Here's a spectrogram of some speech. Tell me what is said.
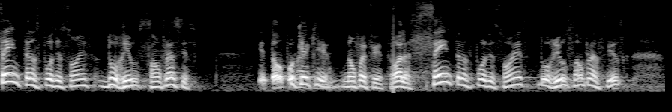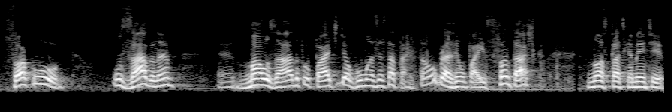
100 transposições do Rio São Francisco. Então, por que, que não foi feito? Olha, 100 transposições do Rio São Francisco, só com usado, né? É, mal usado por parte de algumas estatais. Então, o Brasil é um país fantástico. Nós praticamente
